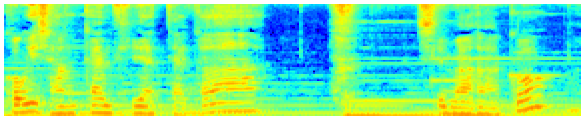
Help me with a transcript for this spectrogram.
거기 잠깐 들렸다가 실망하고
